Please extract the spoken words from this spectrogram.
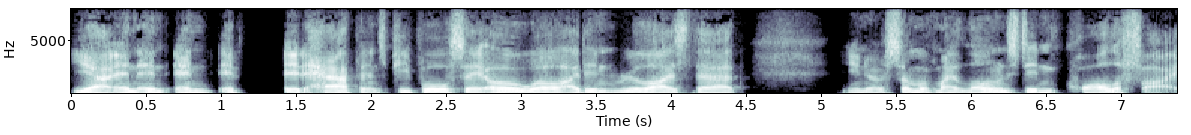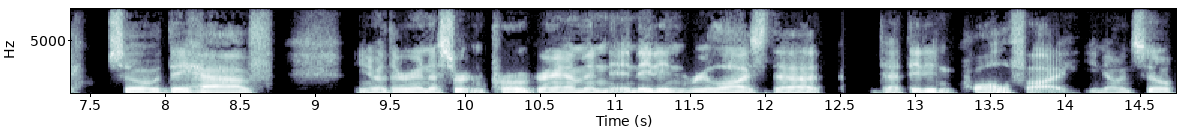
Yeah, and and and it it happens. People say, "Oh, well, I didn't realize that, you know, some of my loans didn't qualify." So they have, you know, they're in a certain program and and they didn't realize that that they didn't qualify, you know. And so,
